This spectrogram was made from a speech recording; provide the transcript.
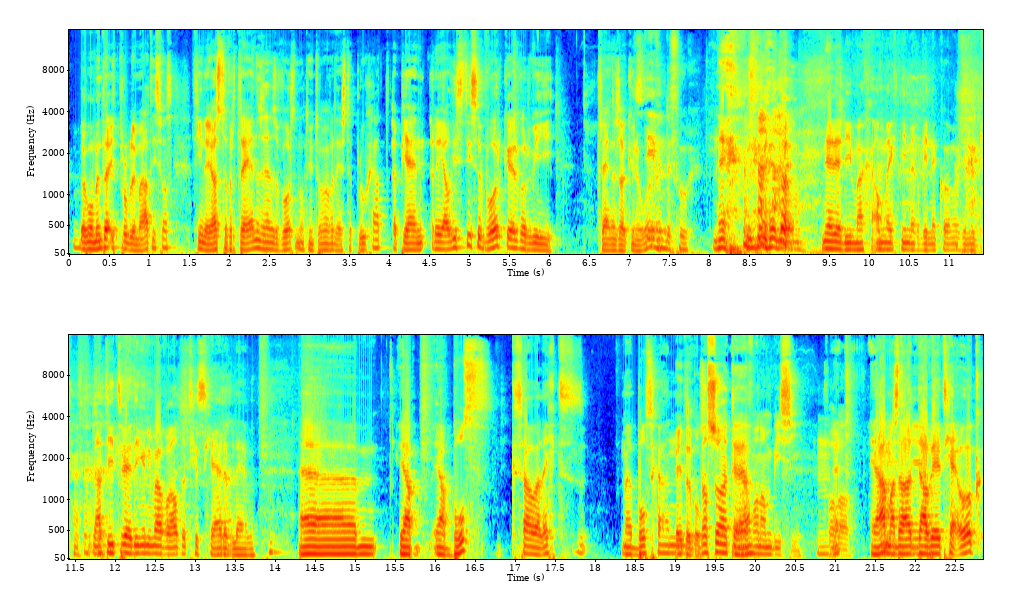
bij het moment dat het problematisch was. Het ging juist over trainers enzovoort, omdat het nu toch over de eerste ploeg gaat. Heb jij een realistische voorkeur voor wie trainer zou kunnen worden? Steven de Voer. nee, nee, nee, nee, nee, die mag Anderlecht niet meer binnenkomen, vind ik. Laat die twee dingen nu maar voor altijd gescheiden blijven. Ehm, ja, ja, Bos. Ik zou wel echt met Bos gaan. Peter Bos. Dat is zo uit hij Ja. van ambitie. Hm. Voilà. Ja, maar dat, weet jij ook.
